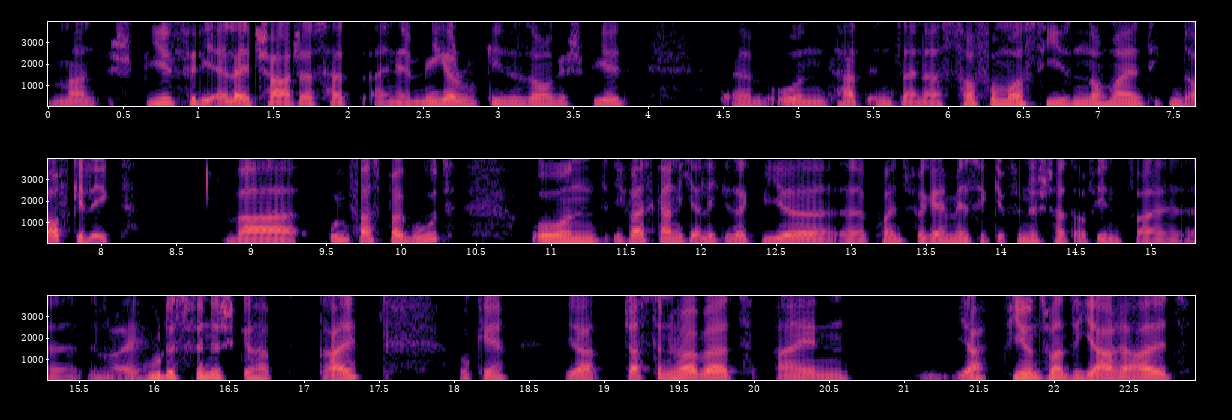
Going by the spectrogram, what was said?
Mann spielt für die LA Chargers, hat eine mega Rookie-Saison gespielt ähm, und hat in seiner Sophomore-Season nochmal einen Ticken draufgelegt war unfassbar gut und ich weiß gar nicht ehrlich gesagt, wie er äh, Points per Game mäßig gefinisht hat. Auf jeden Fall äh, ein Drei. gutes Finish gehabt. Drei. Okay. Ja, Justin Herbert, ein ja 24 Jahre alt,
